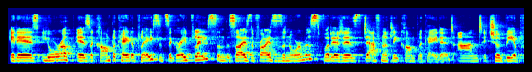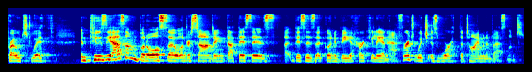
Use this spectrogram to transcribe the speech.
it is Europe is a complicated place. It's a great place, and the size of the prize is enormous, but it is definitely complicated, and it should be approached with enthusiasm but also understanding that this is this is going to be a herculean effort which is worth the time and investment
